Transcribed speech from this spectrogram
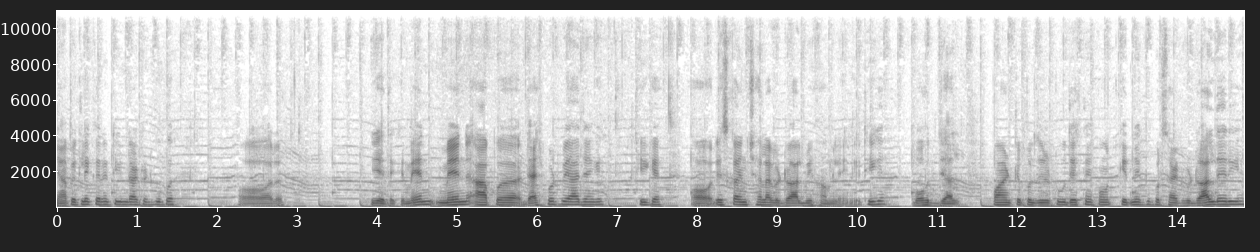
यहाँ पे क्लिक करें टीम डाटेड के ऊपर। और ये देखिए मेन मेन आप डैशबोर्ड पे आ जाएँगे, ठीक है? और इसका इंशाल्लाह विड्रॉल भी हम लेंगे, ठीक है? बहुत जल्द। पॉइंट ट्रिपल ज़ीरो टू देखते हैं कौन कितने के ऊपर साइड विड्रॉल दे रही है।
